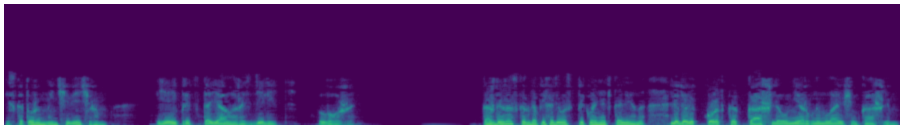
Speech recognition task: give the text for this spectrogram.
и с которым нынче вечером ей предстояло разделить ложе. Каждый раз, когда приходилось преклонять колено, Людовик коротко кашлял нервным лающим кашлем.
